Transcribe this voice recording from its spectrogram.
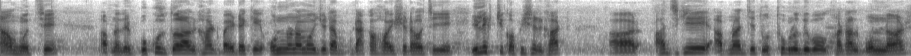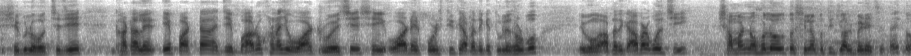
নাম হচ্ছে আপনাদের বকুলতলার ঘাট, বা এটাকে অন্য নামেও যেটা ডাকা হয়, সেটা হচ্ছে যে ইলেকট্রিক অফিসের ঘাট। আর আজকে আপনার যে তথ্যগুলো দেবো, ঘাটাল বন্যার, সেগুলো হচ্ছে যে ঘাটালের এ পার্টটা যে বারোখানা যে ওয়ার্ড রয়েছে, সেই ওয়ার্ডের পরিস্থিতি আপনাদেরকে তুলে ধরবো। এবং আপনাদেরকে আবার বলছি সামান্য হলেও তো শিলাপতির জল বেড়েছে তাই তো?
